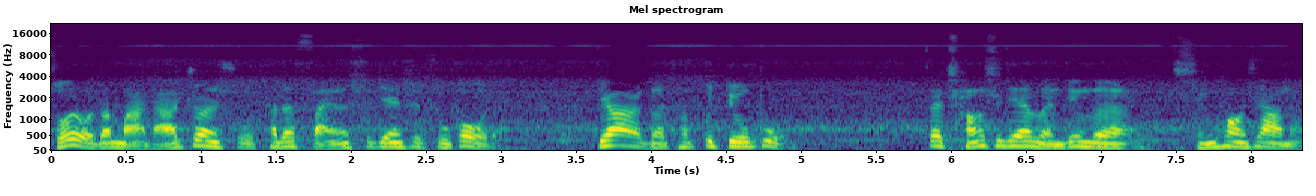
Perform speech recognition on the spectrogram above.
所有的马达转速，它的反应时间是足够的。第二个，它不丢步，在长时间稳定的情况下呢，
